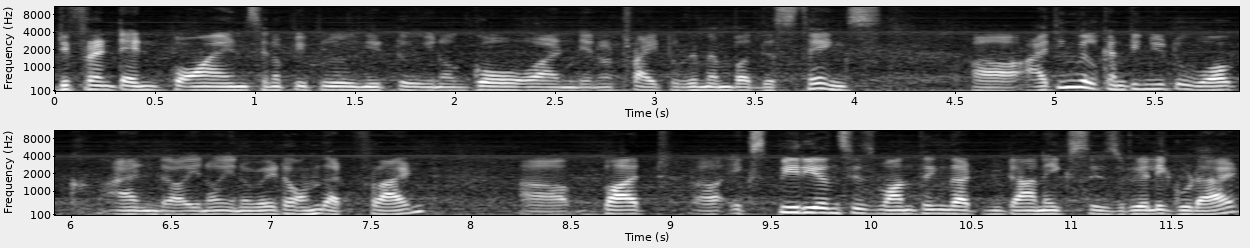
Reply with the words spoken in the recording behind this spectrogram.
different endpoints, you know, people need to, you know, go and, you know, try to remember these things. Uh, I think we'll continue to work and uh, you know innovate on that front. Uh, but uh, experience is one thing that Nutanix is really good at.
